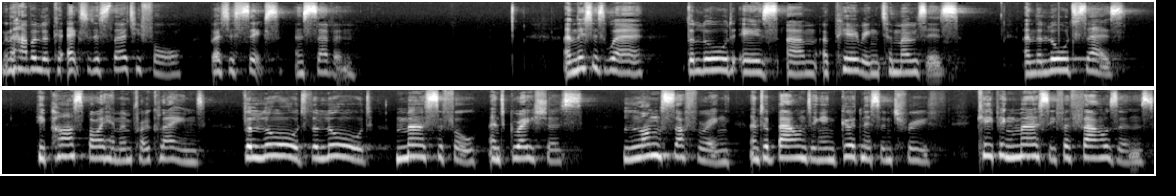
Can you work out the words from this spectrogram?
I'm going to have a look at Exodus 34, verses 6 and 7. And this is where the Lord is um, appearing to Moses. And the Lord says, He passed by him and proclaimed, The Lord, the Lord, merciful and gracious, long suffering and abounding in goodness and truth, keeping mercy for thousands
